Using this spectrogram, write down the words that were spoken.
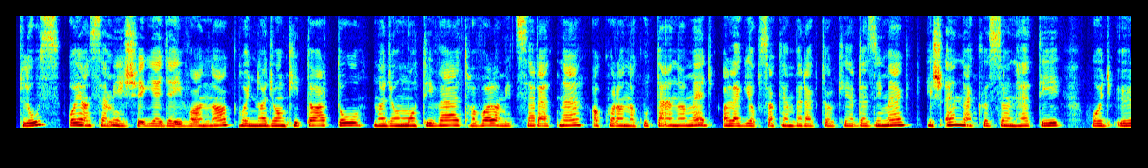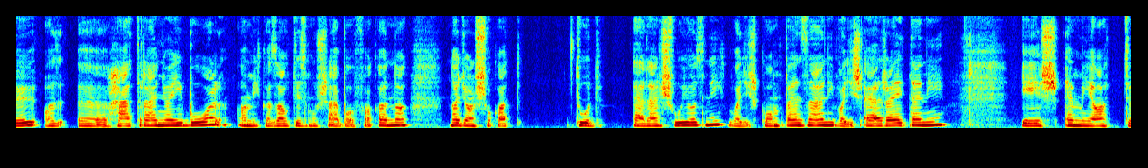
Plusz olyan személyiségjegyei vannak, hogy nagyon kitartó, nagyon motivált, ha valamit szeretne, akkor annak utána megy, a legjobb szakemberektől kérdezi meg, és ennek köszönheti, hogy ő a hátrányaiból, amik az autizmusából fakadnak, nagyon sokat tud ellensúlyozni, vagyis kompenzálni, vagyis elrejteni, és emiatt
